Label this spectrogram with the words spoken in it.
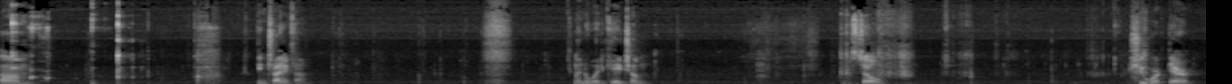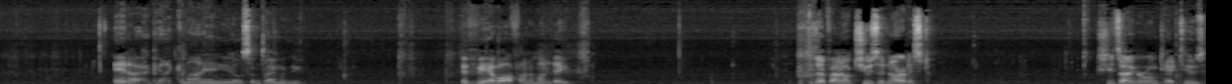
Um, in Chinatown, on the way to KChung. So she worked there, and I'd be like, "Come on in," you know, sometime when you, if we have off on a Monday, because I found out she was an artist. She designed her own tattoos.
